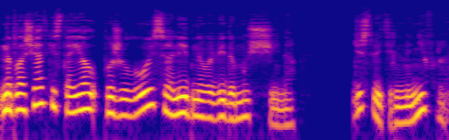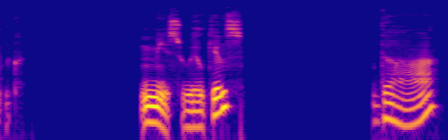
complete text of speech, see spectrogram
На площадке стоял пожилой, солидного вида мужчина. Действительно, не Фрэнк. «Мисс Уилкинс?» «Да», —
